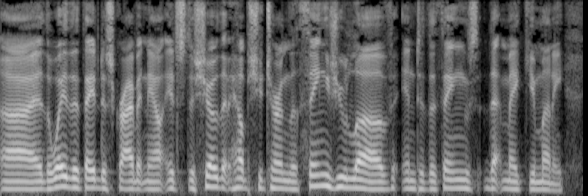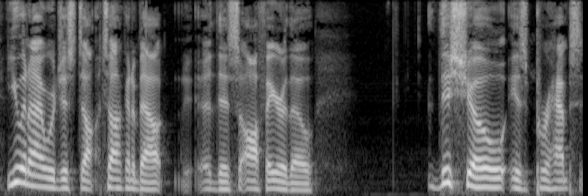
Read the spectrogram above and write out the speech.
uh, the way that they describe it now, it's the show that helps you turn the things you love into the things that make you money. You and I were just ta- talking about uh, this off air, though. This show is perhaps,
